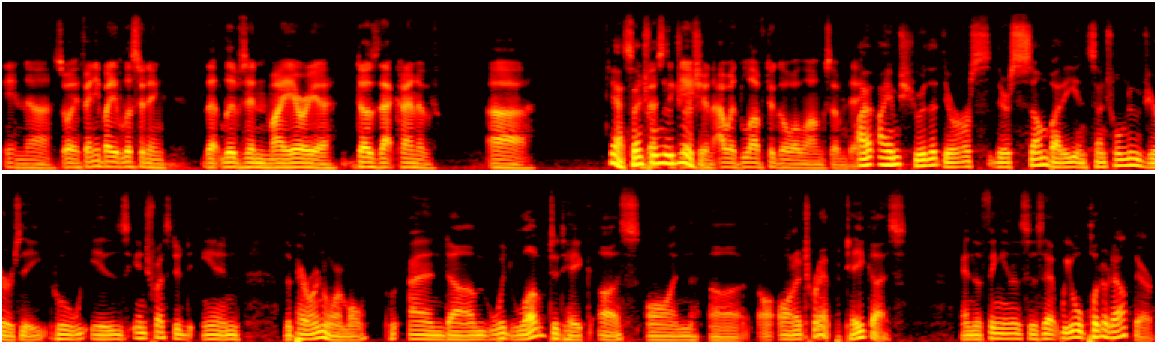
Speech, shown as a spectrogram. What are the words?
in uh, so if anybody listening that lives in my area does that kind of uh, yeah central new jersey. i would love to go along someday. I, I, am sure that there are there's somebody in central new jersey who is interested in the paranormal and um, would love to take us on uh, on a trip. Take us. And the thing is is that we will put it out there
